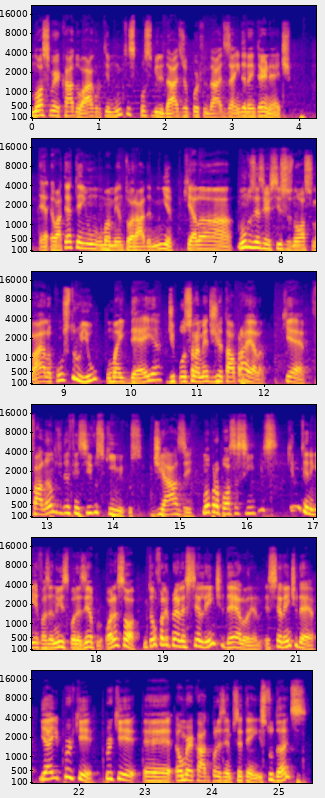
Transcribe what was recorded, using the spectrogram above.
o nosso mercado agro tem muitas possibilidades e oportunidades ainda na internet. É, eu até tenho uma mentorada minha que ela, num dos exercícios nossos lá, ela construiu uma ideia de posicionamento digital para ela que é falando de defensivos químicos de A a Z. Uma proposta simples, que não tem ninguém fazendo isso, por exemplo. Olha só. Então eu falei para ela, excelente ideia, Lorena, excelente ideia. E aí, por quê? Porque é, é um mercado, por exemplo, você tem estudantes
